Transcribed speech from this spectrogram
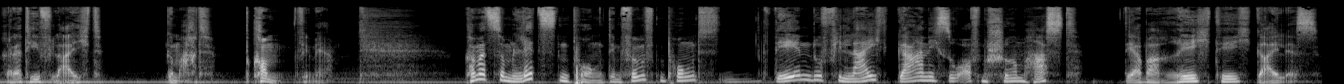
relativ leicht gemacht. Bekommen vielmehr. Kommen wir zum letzten Punkt, dem fünften Punkt, den du vielleicht gar nicht so auf dem Schirm hast, der aber richtig geil ist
